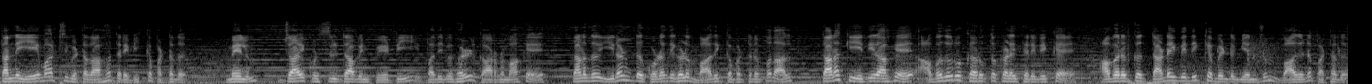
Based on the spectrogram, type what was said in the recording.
தன்னை ஏமாற்றி விட்டதாக தெரிவிக்கப்பட்டது. மேலும் ஜாய் குர்சில்டாவின் பேட்டி பதிவுகள் காரணமாக தனது இரண்டு குழந்தைகளும் பாதிக்கப்பட்டிருப்பதால் தனக்கு எதிராக அவதூறு கருத்துக்களை தெரிவிக்க அவருக்கு தடை விதிக்க வேண்டும் என்றும் வாதிடப்பட்டது.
